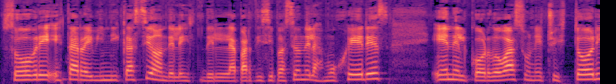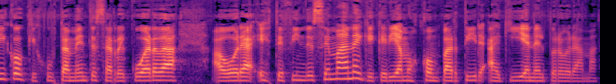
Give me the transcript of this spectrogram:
sobre esta reivindicación de la, de la participación de las mujeres en el Cordobazo, un hecho histórico que justamente se recuerda ahora este fin de semana y que queríamos compartir aquí en el programa.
